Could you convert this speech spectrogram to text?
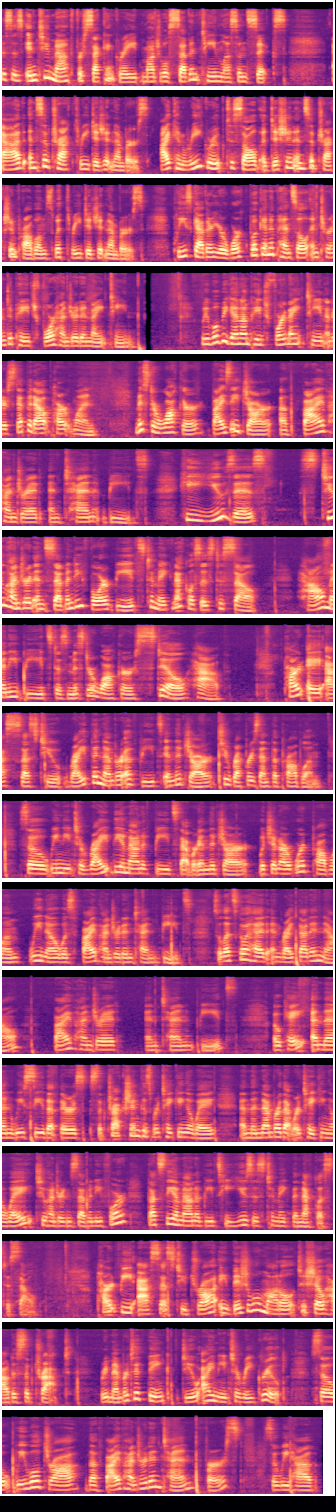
This is Into Math for second grade, Module 17, Lesson 6. Add and subtract three-digit numbers. I can regroup to solve addition and subtraction problems with three-digit numbers. Please gather your workbook and a pencil and turn to page 419. We will begin on page 419 under Step It Out Part 1. Mr. Walker buys a jar of 510 beads. He uses 274 beads to make necklaces to sell. How many beads does Mr. Walker still have? Part A asks us to write the number of beads in the jar to represent the problem. So we need to write the amount of beads that were in the jar, which in our word problem we know was 510 beads. So let's go ahead and write that in now. 510 beads. Okay, and then we see that there's subtraction because we're taking away, and the number that we're taking away, 274, that's the amount of beads he uses to make the necklace to sell. Part B asks us to draw a visual model to show how to subtract. Remember to think, do I need to regroup? So we will draw the 510 first. So we have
